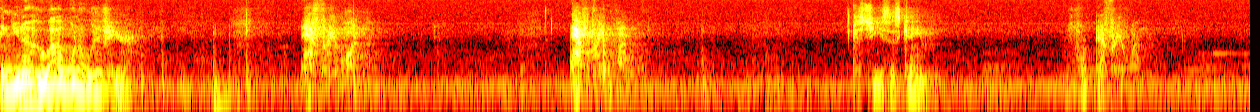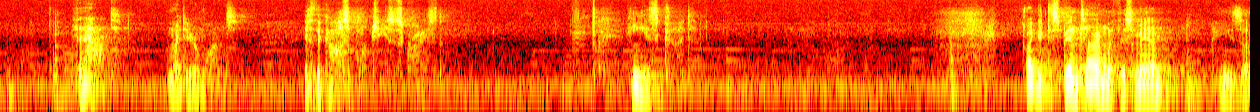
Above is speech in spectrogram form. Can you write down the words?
And you know who I want to live here? Everyone. Everyone. Because Jesus came for everyone. That, my dear I get to spend time with this man. He's um,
